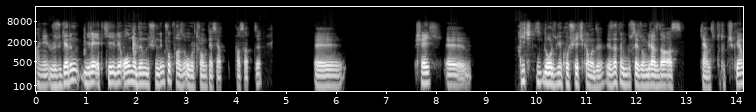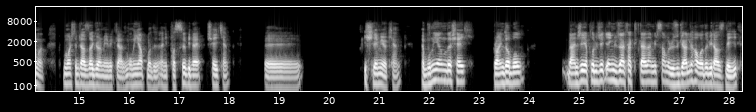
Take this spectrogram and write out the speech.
hani rüzgarın bile etkili olmadığını düşündüğüm çok fazla overthrown pas, pas attı. Ee, şey e, hiç doğru düzgün koşuya çıkamadı. E zaten bu sezon biraz daha az kendisi tutup çıkıyor ama bu maçta biraz daha görmeyi beklerdim. Onu yapmadı. Hani pası bile şeyken e, işlemiyorken. Ha, bunun yanında şey Brian Double bence yapılabilecek en güzel taktiklerden birisi ama rüzgarlı havada biraz değil.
